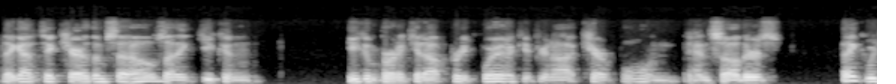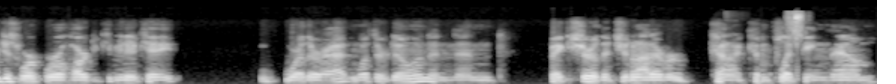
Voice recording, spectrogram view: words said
they got to take care of themselves. I think you can you can burn a kid out pretty quick if you're not careful, and and so there's I think we just work real hard to communicate where they're at and what they're doing, and then make sure that you're not ever kind of conflicting them.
